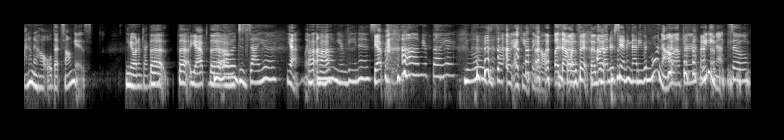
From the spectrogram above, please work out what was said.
I don't know how old that song is. You know what I'm talking about? the, the, yep, the, Your um, desire, yeah, like Uh-huh. I'm your Venus. Yep. I'm your fire. Your desire. I mean, I can't sing it all, but that, That one, was it, that's I'm it. understanding that even more now after reading that. So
